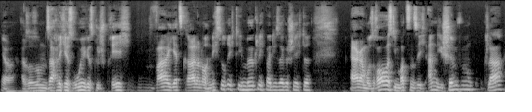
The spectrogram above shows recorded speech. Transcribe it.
Ja, also so ein sachliches, ruhiges Gespräch war jetzt gerade noch nicht so richtig möglich bei dieser Geschichte. Ärger muss raus, die motzen sich an, die schimpfen, klar.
